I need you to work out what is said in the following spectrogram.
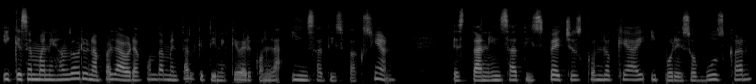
y que se manejan sobre una palabra fundamental que tiene que ver con la insatisfacción. Están insatisfechos con lo que hay y por eso buscan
